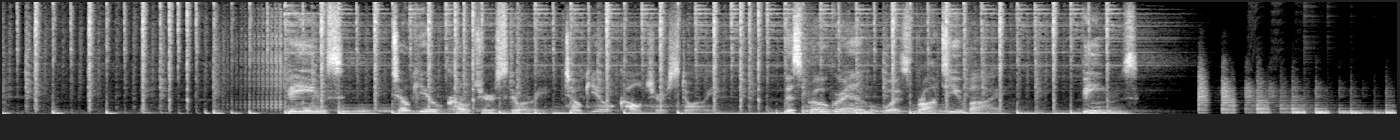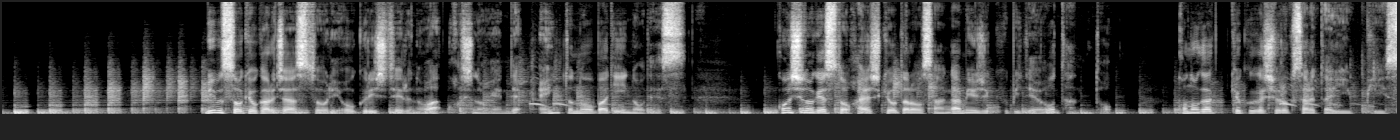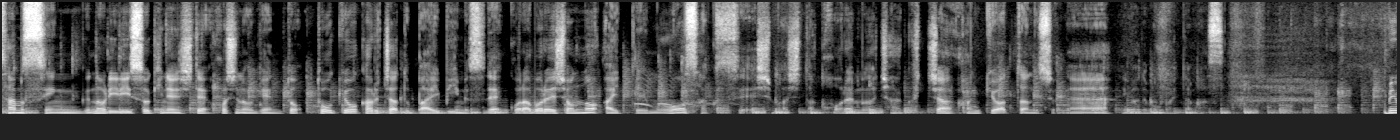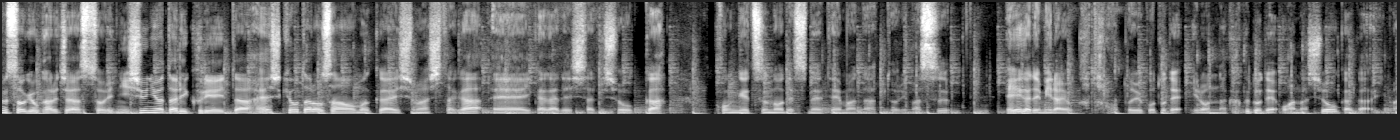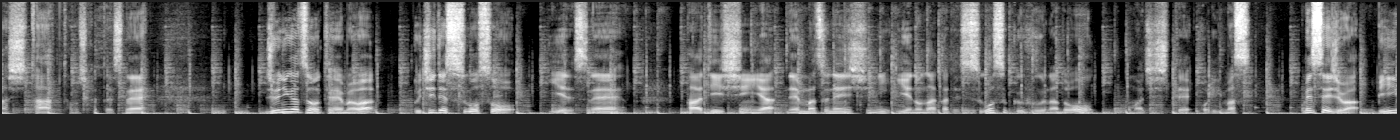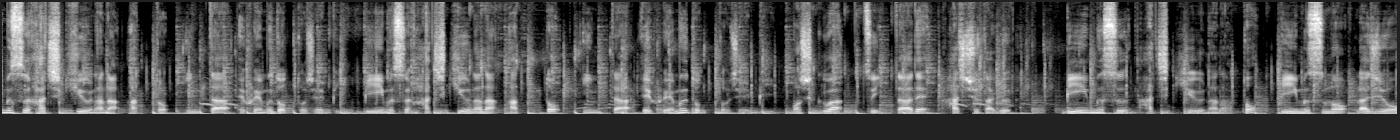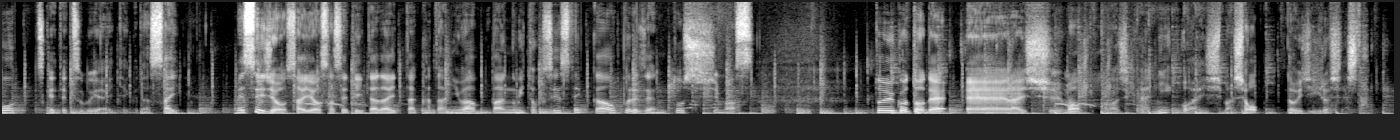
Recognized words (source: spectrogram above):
Beams Tokyo Culture Story. Tokyo Culture Story. This program was brought to you by Beams. ビームス東京カルチャーストーリーお送りしているのは星野源で Ain't Nobody Know です。今週のゲスト林京太郎さんがミュージックビデオを担当。この楽曲が収録された EP「Something」のリリースを記念して星野源と東京カルチャーとバイビームスでコラボレーションのアイテムを作成しました。これむちゃくちゃ反響あったんですよね。今でも覚えてます。ビームス東京カルチャーストーリー2週にわたりクリエイター林京太郎さんをお迎えしましたが、えーいかがでしたでしょうか？今月のですねテーマになっております映画で未来を語ろうということでいろんな角度でお話を伺いました。楽しかったですね。12月のテーマはうちで過ごそう家ですね。パーティーシーンや年末年始に家の中で過ごす工夫などをお待ちしております。メッセージは beams897 at interfm.jp beams897 at interfm.jp もしくはツイッターでハッシュタグ beams897 と beams のラジオをつけてつぶやいてください。メッセージを採用させていただいた方には番組特製ステッカーをプレゼントします。ということで、えー来週もこの時間にお会いしましょう。土井地博でした。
